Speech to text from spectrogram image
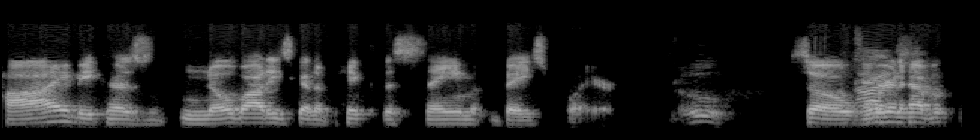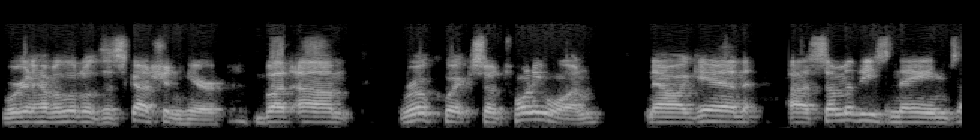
tie because nobody's going to pick the same bass player. Ooh. So we're gonna have we're gonna have a little discussion here, but um, real quick. So 21. Now again, uh, some of these names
